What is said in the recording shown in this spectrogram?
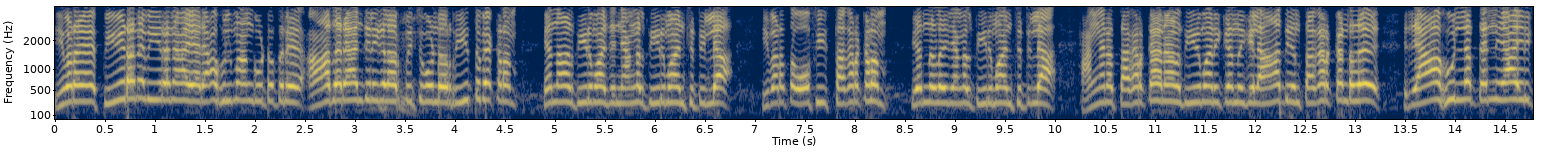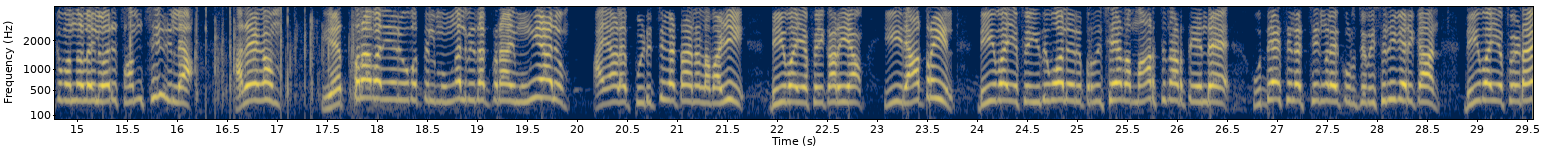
ഇവിടെ പീഡന വീരനായ രാഹുൽ മാങ്കൂട്ടത്തിന് ആദരാഞ്ജലികൾ അർപ്പിച്ചുകൊണ്ട് റീത്ത് വെക്കണം എന്നാണ് തീരുമാനിച്ചത് ഞങ്ങൾ തീരുമാനിച്ചിട്ടില്ല. ഇവിടുത്തെ ഓഫീസ് തകർക്കണം എന്നുള്ളത് ഞങ്ങൾ തീരുമാനിച്ചിട്ടില്ല. അങ്ങനെ തകർക്കാനാണ് തീരുമാനിക്കുന്നതെങ്കിൽ ആദ്യം തകർക്കേണ്ടത് രാഹുലിനെ തന്നെയായിരിക്കും എന്നുള്ളതിൽ ഒരു സംശയമില്ല. അദ്ദേഹം എത്ര വലിയ രൂപത്തിൽ മുങ്ങൽ വിദഗ്ധനായി മുങ്ങിയാലും അയാളെ പിടിച്ചു കെട്ടാനുള്ള വഴി ഡിവൈഎഫ്ഐക്ക് അറിയാം. ഈ രാത്രിയിൽ ഡിവൈഎഫ്ഐ ഇതുപോലെ ഒരു പ്രതിഷേധ മാർച്ച് നടത്തിയതിന്റെ ഉദ്ദേശ ലക്ഷ്യങ്ങളെ കുറിച്ച് വിശദീകരിക്കാൻ ഡിവൈഎഫ്ഐയുടെ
